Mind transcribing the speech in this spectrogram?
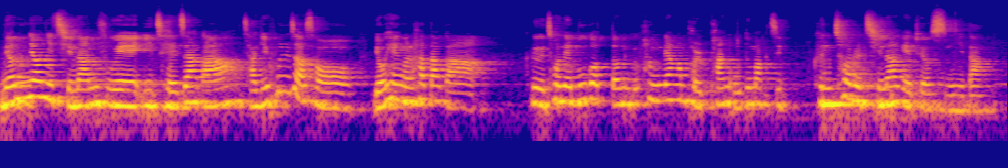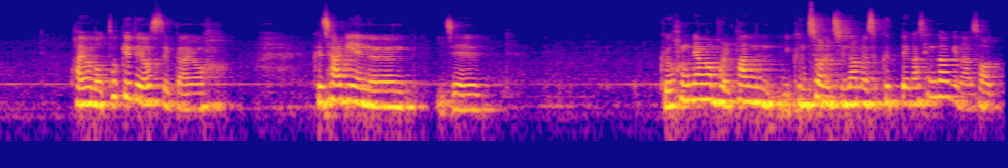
몇 년이 지난 후에 이 제자가 자기 혼자서 여행을 하다가 그 전에 묵었던 그 황량한 벌판 오두막집 근처를 지나게 되었습니다. 과연 어떻게 되었을까요? 그 자리에는 이제 그 황량한 벌판 근처를 지나면서 그때가 생각이 나서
